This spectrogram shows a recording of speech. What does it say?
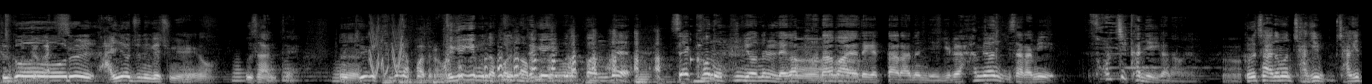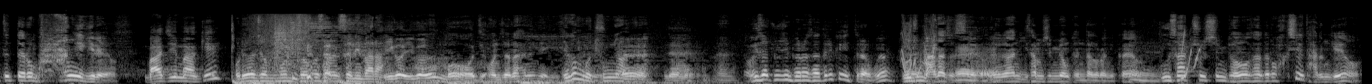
그거를 알려주는 게 중요해요. 의사한테. 되게 기분 나빠더라고. 되게 기분 나빠요. 되게 기분 나빠는데 second opinion을 내가 받아봐야 되겠다라는 얘기를 하면 이 사람이 솔직한 얘기가 나와요. 그렇지 않으면 자기 자기 뜻대로 막 얘기를 해요. 마지막에 의료 전문 변호사를 선임하라. 이거 이거는 뭐 어디, 언제나 하는 얘기죠. 이건 뭐 중요하죠. 네. 의사 출신 변호사들이 꽤 있더라고요. 요즘 많아졌어요. 네. 한 2, 30명 된다 그러니까요. 의사 출신 변호사들은 확실히 다른 게요.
